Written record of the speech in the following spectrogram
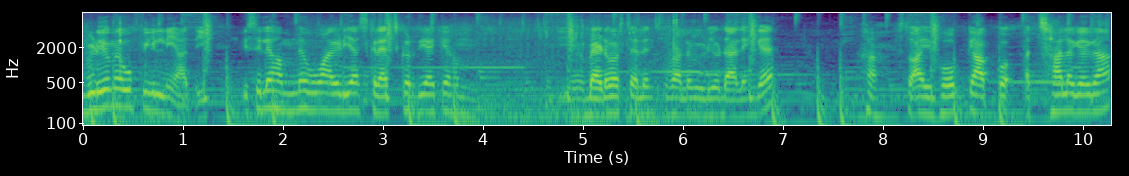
वीडियो में वो फील नहीं आती। इसीलिए हमने वो आइडिया स्क्रैच कर दिया कि हम बेडवॉर्स चैलेंज वाला वीडियो डालेंगे। हाँ सो आई होप कि आपको अच्छा लगेगा।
